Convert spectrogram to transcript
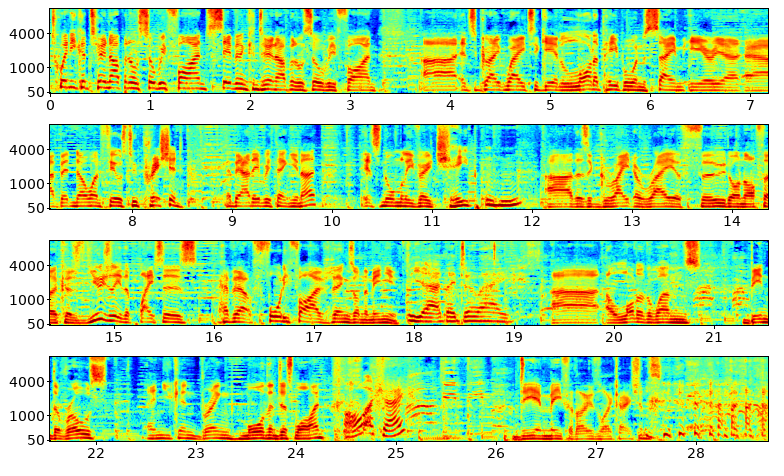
20 could turn up and it'll still be fine. Seven can turn up and it'll still be fine. Uh, it's a great way to get a lot of people in the same area, uh, but no one feels too pressured about everything, you know? It's normally very cheap. Mm-hmm. Uh, there's a great array of food on offer because usually the places have about 45 things on the menu. Yeah, they do, eh? Uh, a lot of the ones bend the rules and you can bring more than just wine. Oh, okay. DM me for those locations. uh,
